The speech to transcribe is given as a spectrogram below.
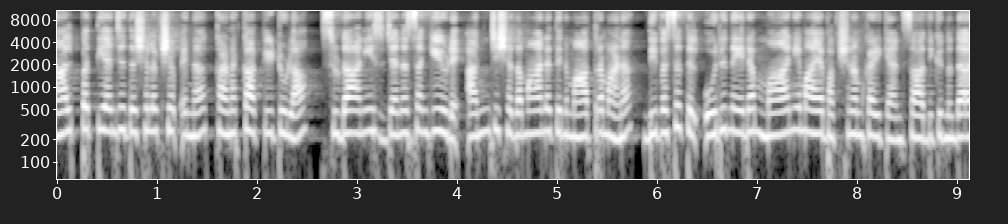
നാൽപ്പത്തിയഞ്ച് ദശലക്ഷം എന്ന് കണക്കാക്കിയിട്ടുള്ള സുഡാനീസ് ജനസംഖ്യയുടെ അഞ്ച് ശതമാനത്തിന് മാത്രമാണ് ദിവസത്തിൽ ഒരു നേരം മാന്യമായ ഭക്ഷണം കഴിക്കാൻ സാധിക്കുന്നത്.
